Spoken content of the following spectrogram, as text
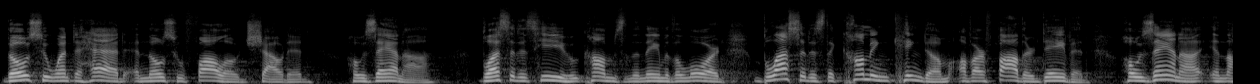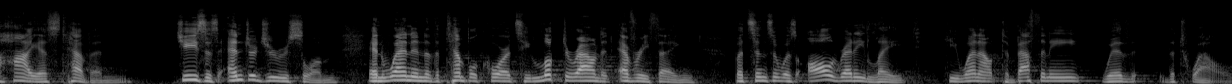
Those who went ahead and those who followed shouted, Hosanna! Blessed is he who comes in the name of the Lord. Blessed is the coming kingdom of our father David. Hosanna in the highest heaven. Jesus entered Jerusalem and went into the temple courts. He looked around at everything, but since it was already late, he went out to Bethany with the twelve.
